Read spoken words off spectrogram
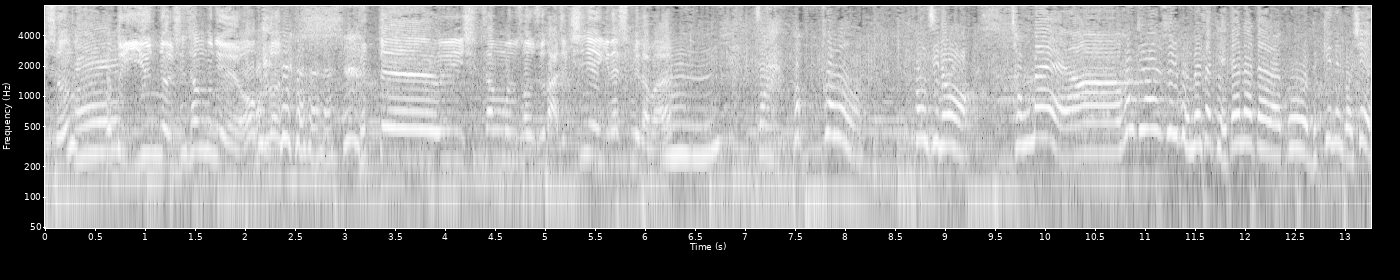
2승. 네. 그것도 이윤열 신상문이에요. 물론 그때의 신상문 선수는 아직 신예이긴 했습니다만. 자, 폭풍 홍진호. 정말 아, 홍진호 선수를 보면서 대단하다라고 느끼는 것이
